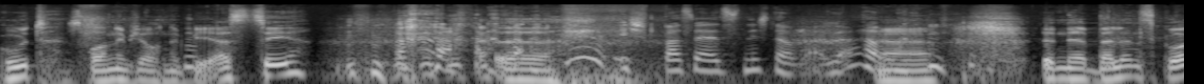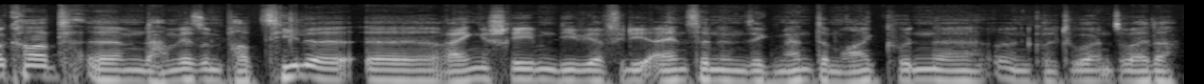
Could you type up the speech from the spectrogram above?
Gut, es war nämlich auch eine BSC. äh, ich passe jetzt nicht nochmal. Ne? Äh, in der Balance Scorecard, äh, da haben wir so ein paar Ziele äh, reingeschrieben, die wir für die einzelnen Segmente, Marktkunde und Kultur und so weiter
